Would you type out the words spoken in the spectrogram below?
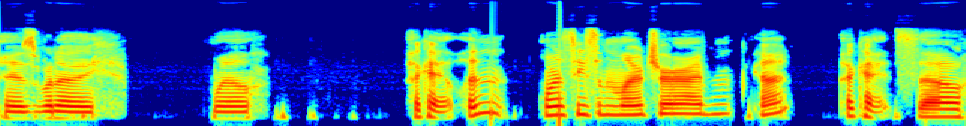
Is when I, well, okay, want to see some literature I've got? Okay, so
